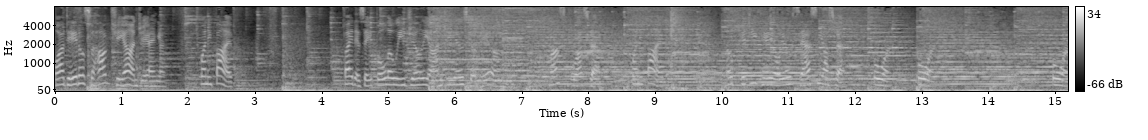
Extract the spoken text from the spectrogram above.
Wadadal Sahag Chianjanga. 25. Fight as a bolo e Gillian Gios de Leon. Mas 25. Okiji Koyo Sasiasta. 4. 4. 4.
